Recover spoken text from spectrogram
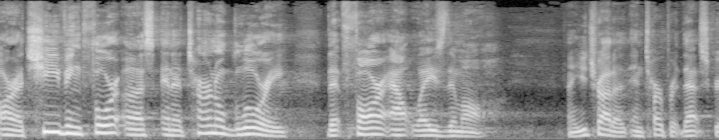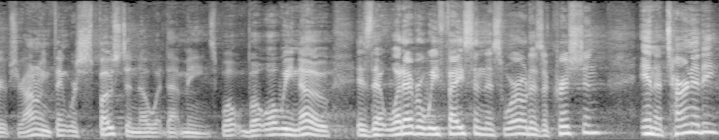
are achieving for us an eternal glory that far outweighs them all." Now, you try to interpret that scripture. I don't even think we're supposed to know what that means. But, but what we know is that whatever we face in this world as a Christian, in eternity,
